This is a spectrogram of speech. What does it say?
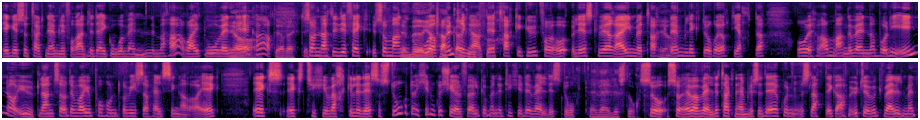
jeg er så takknemlig for alle de gode vennene vi har, og de gode vennene jeg har. riktig. Sånn at de fikk så mange gode oppmuntringer. Det takker Gud for. Og les hver en med takknemlig og rørt hjerte. Og jeg har mange venner både i inn- og utland, så det var jo på hundrevis av hilsener. Og jeg, jeg, jeg syns virkelig det er så stort, og ikke noe selvfølge, men jeg syns det er veldig stort. Det er veldig stort. Så, så jeg var veldig takknemlig. Så det kunne, slapp jeg av utover kvelden. Men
